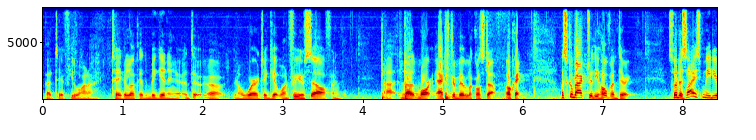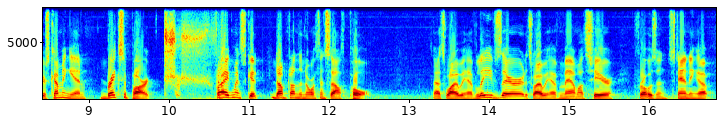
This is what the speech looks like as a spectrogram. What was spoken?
But if you want to take a look at the beginning, uh, you know, where to get one for yourself, and uh, more extra biblical stuff. Okay, let's go back to the Hovind theory. So this ice meteor is coming in, breaks apart, fragments get dumped on the north and south pole. That's why we have leaves there. That's why we have mammoths here, frozen, standing up,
